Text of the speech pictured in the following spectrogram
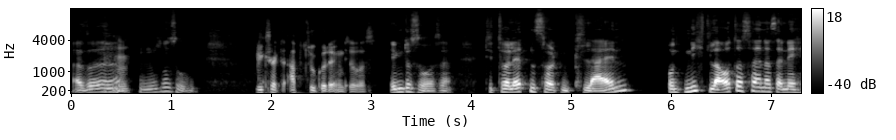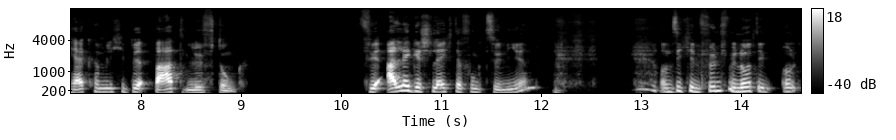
also ja, muss man suchen. Wie gesagt, Abzug oder irgend sowas. Irgendwas sowas, ja. Die Toiletten sollten klein und nicht lauter sein als eine herkömmliche Ba- Badlüftung. Für alle Geschlechter funktionieren und sich in fünf Minuten, und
